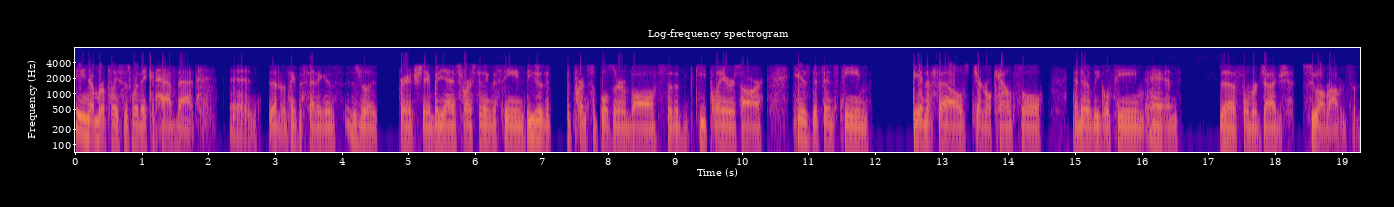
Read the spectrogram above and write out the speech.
any number of places where they could have that, and I don't think the setting is is really very interesting. But yeah, as far as setting the scene, these are the the principals that are involved. So the key players are his defense team, the NFL's general counsel, and their legal team, and the former judge Sue L. Robinson.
